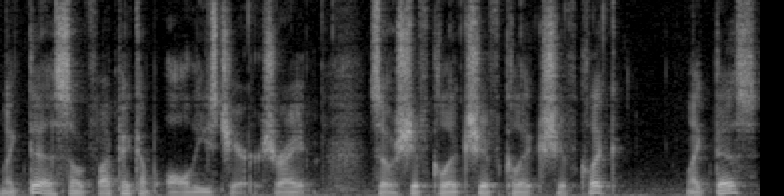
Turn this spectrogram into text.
like this, so if I pick up all these chairs, right? So shift click, shift click, shift click, like this,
